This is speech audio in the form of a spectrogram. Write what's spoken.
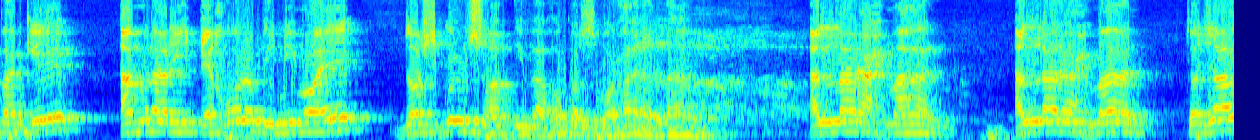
পাকে আমরা এখর বিনিময়ে দশ গুণ সব দিবা। হোক সুবহান আল্লাহ আল্লাহ রহমান আল্লাহ রহমান। তো যাও,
